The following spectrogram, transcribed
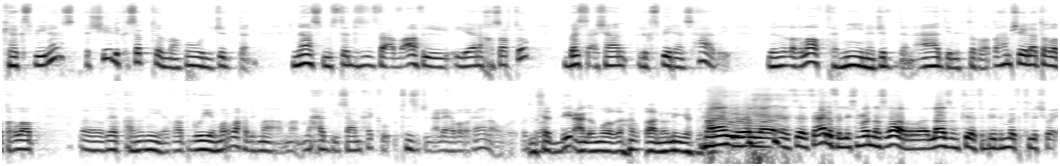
ك experience الشيء اللي كسبته مهول جدا. ناس مستعده تدفع أضعاف اللي أنا خسرته بس عشان ال experience هذه. لأن الأغلاط ثمينة جدا. عادي إنك تغلط. أهم شيء لا تغلط أغلاط غير قانونية اغلاط قوية مرة هذه ما ما حد يسامحك وتنسجن عليها بعض الأحيان أو مشدين على الأمور القانونية في ما أدري والله. تعرف اللي يسمعونا صغار لازم كذا تبريد ذمتك كل شوي.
